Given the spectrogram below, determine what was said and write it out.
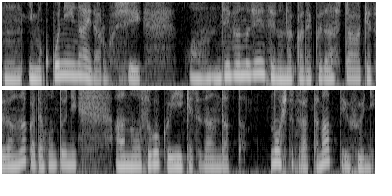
うん、今ここにいないだろうし、うん、自分の人生の中で下した決断の中で本当にあのすごくいい決断だったの一つだったなっていう風に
